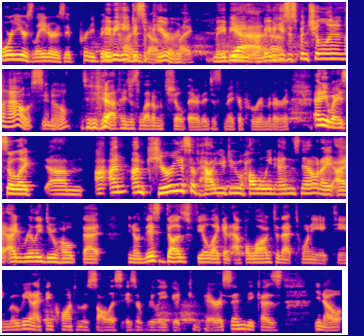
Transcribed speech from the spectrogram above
four years later is a pretty big. Maybe he disappeared. Like, maybe yeah, or maybe uh, he's just been chilling in the house, you know? yeah, they just let him chill there. They just make a perimeter. Anyway, so like, um, I, I'm I'm curious of how you do Halloween ends now, and I, I I really do hope that you know this does feel like an epilogue to that 2018 movie, and I think Quantum of Solace is a really good comparison because you know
